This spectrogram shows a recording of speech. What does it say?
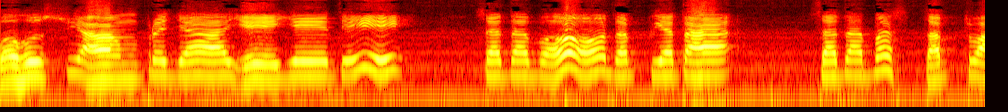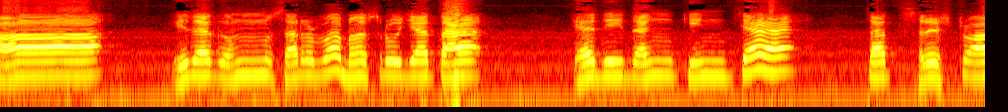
बहुस्याम् प्रजा ये येति सतपोदप्यत सतपस्तप्त्वा इदगम् सर्वमसृजत। यदिदम् किञ्च तत्सृष्ट्वा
